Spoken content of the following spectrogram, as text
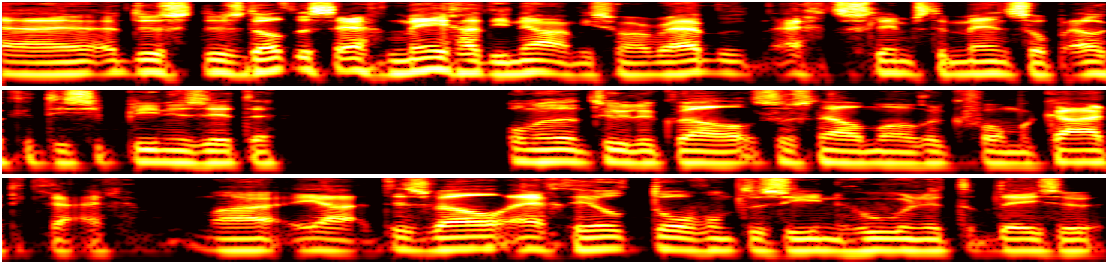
Uh, dus, dus dat is echt mega dynamisch. Maar we hebben echt de slimste mensen op elke discipline zitten. Om het natuurlijk wel zo snel mogelijk voor elkaar te krijgen. Maar ja, het is wel echt heel tof om te zien hoe we het op deze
